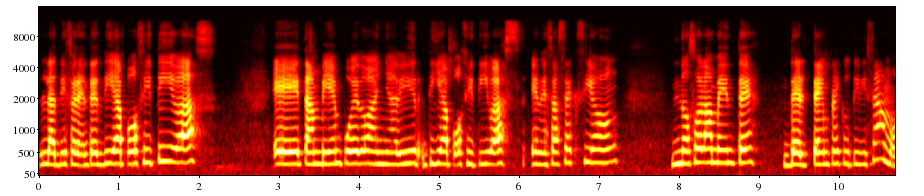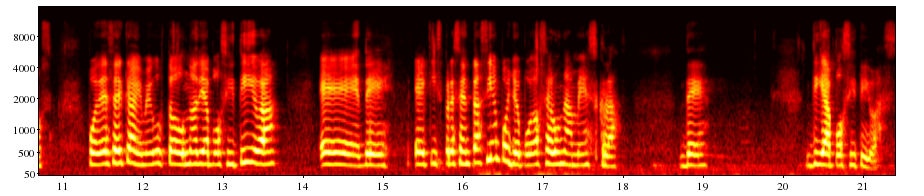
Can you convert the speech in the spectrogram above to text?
las diferentes diapositivas. Eh, también puedo añadir diapositivas en esa sección, no solamente del template que utilizamos. Puede ser que a mí me gustó una diapositiva eh, de X presentación, pues yo puedo hacer una mezcla de diapositivas.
